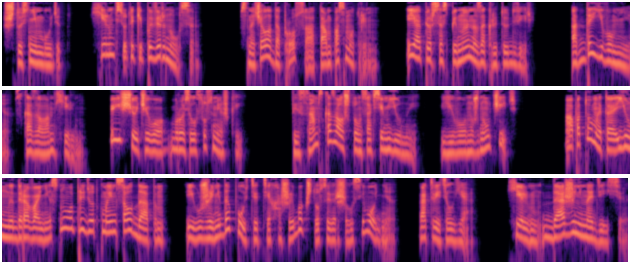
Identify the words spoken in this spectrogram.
Что с ним будет? Хельм все-таки повернулся. Сначала допрос, а там посмотрим. Я оперся спиной на закрытую дверь. «Отдай его мне», — сказал Анхельм. «Еще чего», — бросил с усмешкой. «Ты сам сказал, что он совсем юный. Его нужно учить. А потом это юное дарование снова придет к моим солдатам и уже не допустит тех ошибок, что совершил сегодня», — ответил я. Хельм, даже не надейся.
